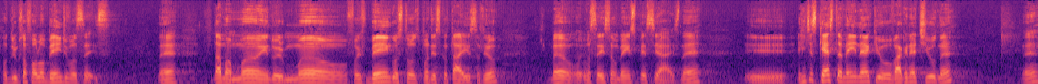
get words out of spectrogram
O Rodrigo só falou bem de vocês, né? Da mamãe, do irmão, foi bem gostoso poder escutar isso, viu? Vocês são bem especiais, né? E a gente esquece também, né, que o Wagner é tio, né? né?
